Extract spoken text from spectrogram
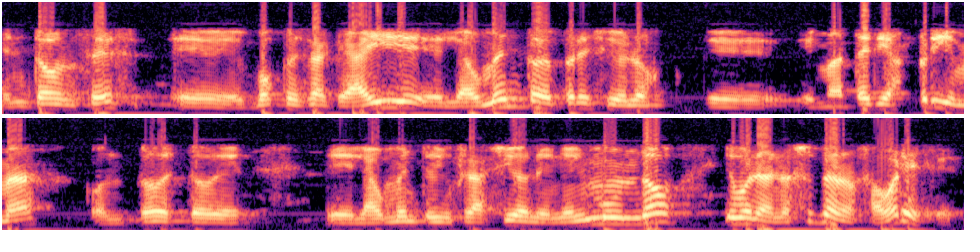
Entonces, eh, vos pensás que ahí el aumento de precio de, los, materias primas, con todo esto de, del aumento de inflación en el mundo, y bueno, a nosotros nos favorece.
